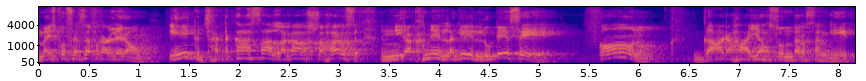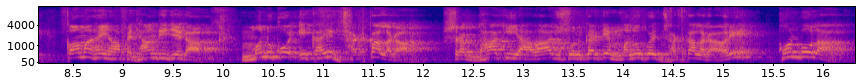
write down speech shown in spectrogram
मैं इसको फिर से पकड़ ले रहा हूँ। एक झटका सा लगा शहर से निरखने लगे लुटे से। कौन? गा रहा यह सुंदर संगीत। कौमा है यहाँ पे, ध्यान दीजिएगा। मनु को एकाएक झटका लगा। श्रद्धा की आवाज़ सुनकर के मनु को एक झटका लगा। अरे, कौन बोला?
